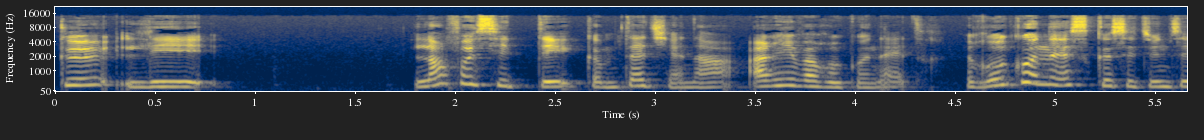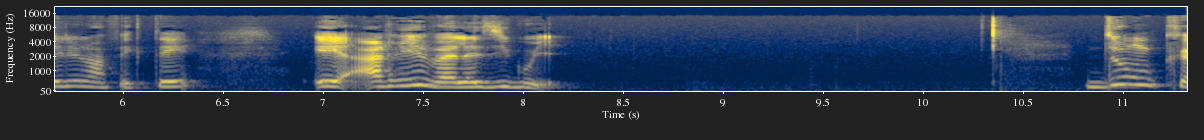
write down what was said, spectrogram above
que les lymphocytes T, comme Tatiana, arrivent à reconnaître, reconnaissent que c'est une cellule infectée et arrivent à la zigouiller. Donc,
